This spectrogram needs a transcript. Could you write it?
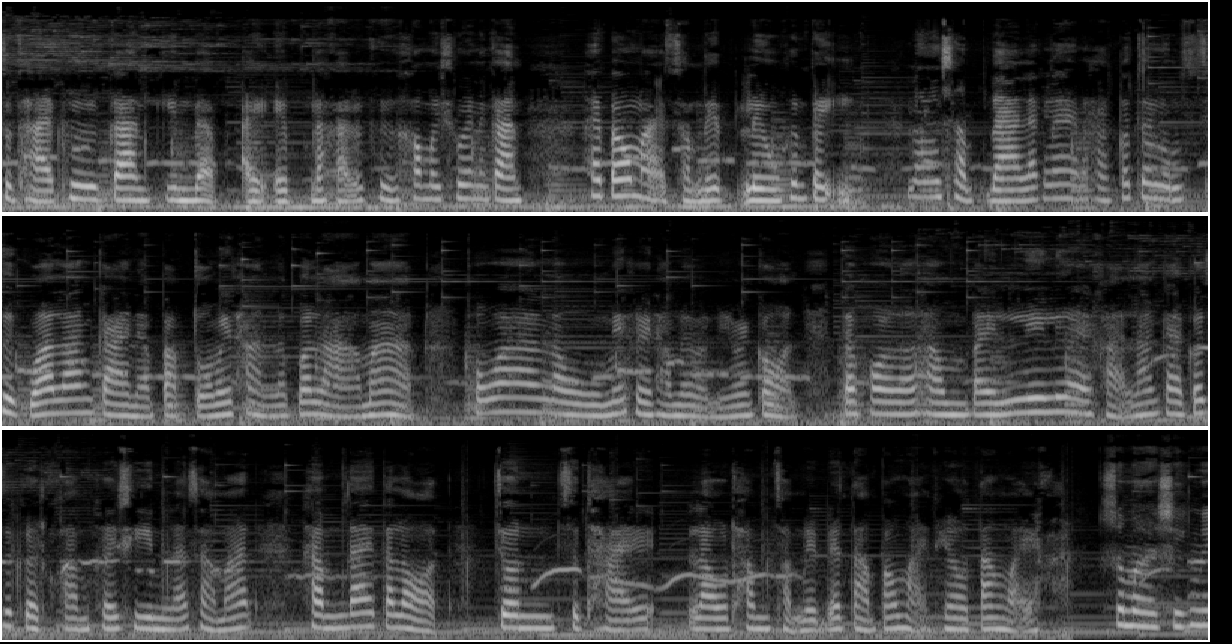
สุดท้ายคือการกินแบบ IF นะคะ ก็คือเข้ามาช่วยในการให้เป้าหมายสำเร็จเร็วขึ้นไปอีก ในสัปดาห์แรก ๆนะคะ ก็จะรู้สึกว่าร่างกายเนี่ยปรับตัวไม่ทันแล้วก็ล้ามาก เพราะว่าเราไม่เคยทำอะไรแบบนี้มาก่อน แต่พอเราทำไปเรื่อยๆค่ะ ร่างกายก็จะเกิดความเคยชิน และสามารถทำได้ตลอด จนสุดท้ายเราทำสำเร็จได้ตามเป้าหมายที่เราตั้งไว้ค่ะ สมาชิกใน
